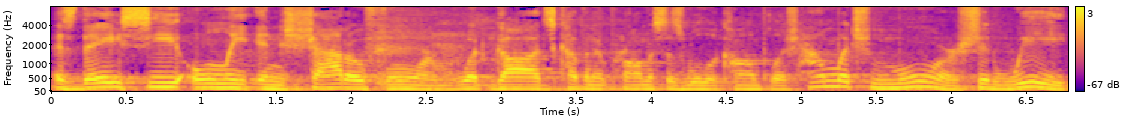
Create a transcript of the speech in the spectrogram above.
as they see only in shadow form what God's covenant promises will accomplish, how much more should we,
